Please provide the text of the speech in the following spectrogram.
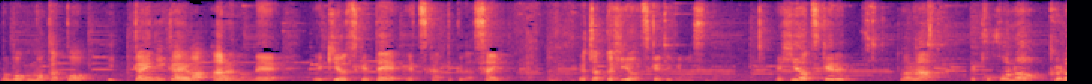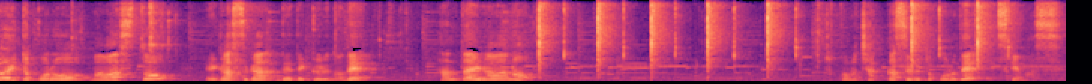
まあ、僕も過去1回2回はあるので気をつけて使ってください。でちょっと火をつけていきますね。火をつけるのがここの黒いところを回すとガスが出てくるので反対側のこの着火するところでつけます。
